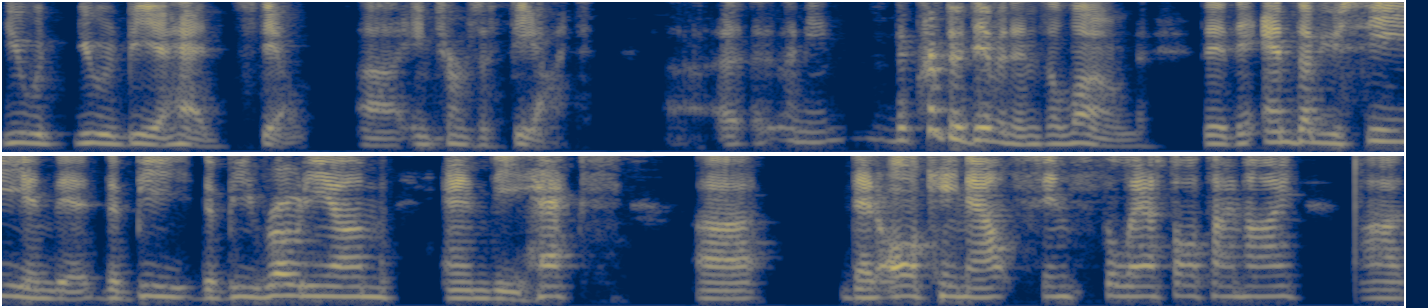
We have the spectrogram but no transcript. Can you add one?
you would you would be ahead still uh, in terms of fiat. Uh, I mean, the crypto dividends alone, the, the MWC and the the B the B rhodium and the hex, uh, that all came out since the last all-time high. Uh,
